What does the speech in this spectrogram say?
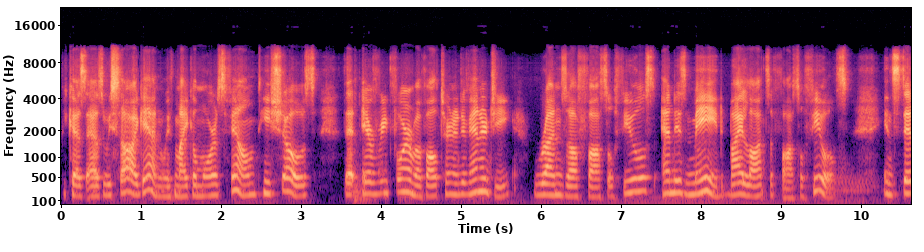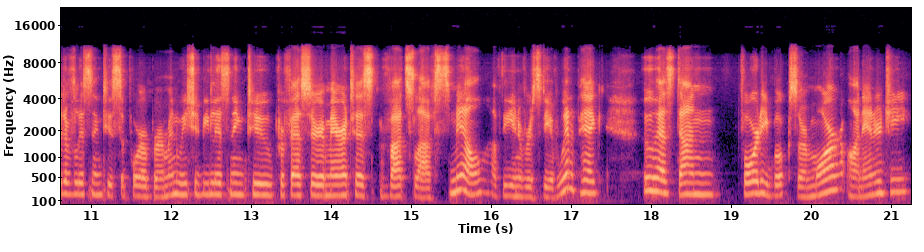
Because as we saw again with Michael Moore's film, he shows that every form of alternative energy runs off fossil fuels and is made by lots of fossil fuels. Instead of listening to Tzeporah Berman, we should be listening to Professor Emeritus Václav Smil of the University of Winnipeg, who has done 40 books or more on energy.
